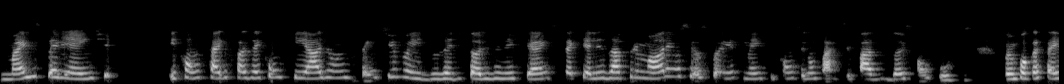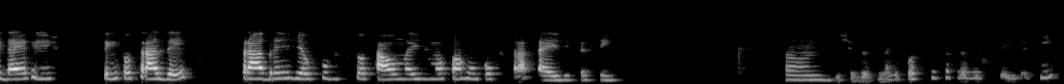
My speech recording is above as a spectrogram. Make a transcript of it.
mais experiente e consegue fazer com que haja um incentivo aí dos editores iniciantes para que eles aprimorem os seus conhecimentos e consigam participar dos dois concursos. Foi um pouco essa ideia que a gente tentou trazer para abranger o público total, mas de uma forma um pouco estratégica, assim deixa eu ver o que mais eu posso passar para vocês aqui.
